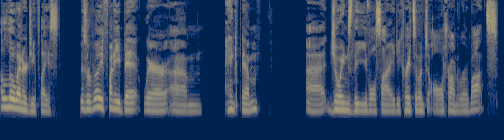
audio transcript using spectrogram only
a low energy place. There's a really funny bit where um hank pym uh joins the evil side. He creates a bunch of ultron robots.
